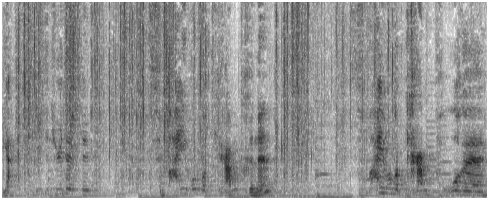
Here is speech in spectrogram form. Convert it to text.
Ja, diese Tüte sind 200 Gramm drinne. 200 Gramm pure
